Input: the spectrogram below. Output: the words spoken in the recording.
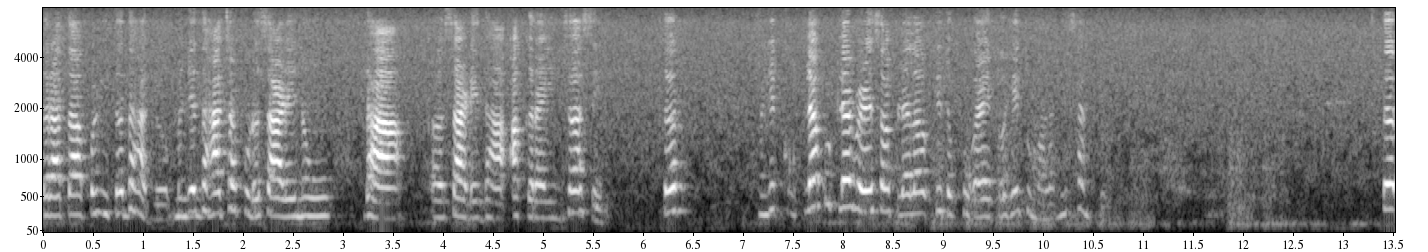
तर आता आपण इथं दहा घेऊ म्हणजे दहाच्या पुढं साडे नऊ दहा साडे दहा अकरा इंच असेल तर म्हणजे कुठल्या कुठल्या वेळेस आपल्याला तिथं फुगा येतो हे तुम्हाला मी सांगते. तर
